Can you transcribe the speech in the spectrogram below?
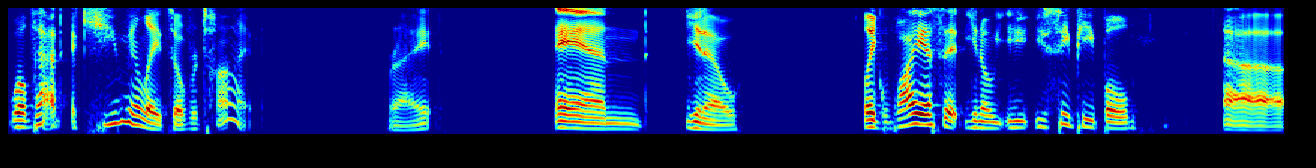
Well, that accumulates over time. Right? And, you know, like why is it, you know, you, you see people uh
